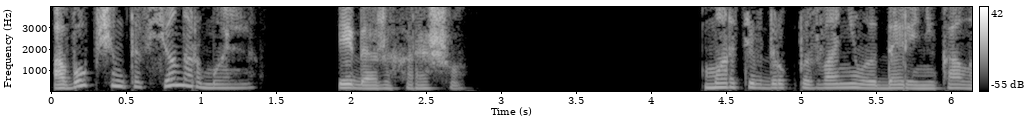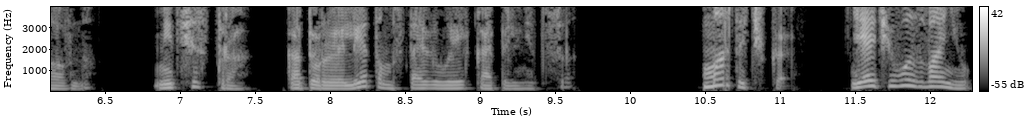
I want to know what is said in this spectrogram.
А в общем-то все нормально и даже хорошо. Марте вдруг позвонила Дарья Николаевна, медсестра, которая летом ставила ей капельницы. «Марточка, я чего звоню?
